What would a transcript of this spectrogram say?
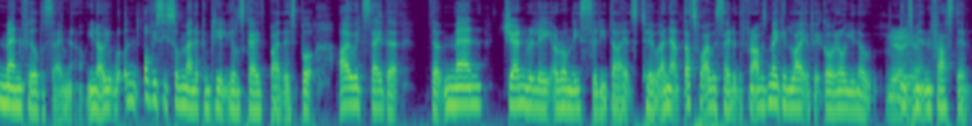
men feel the same now. You know, and obviously some men are completely unscathed by this, but I would say that that men generally are on these silly diets too, and that's what I was saying at the front. I was making light of it, going, "Oh, you know, Yeah, intermittent fasting,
